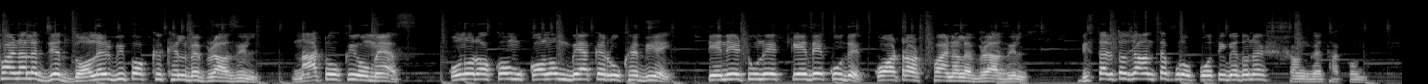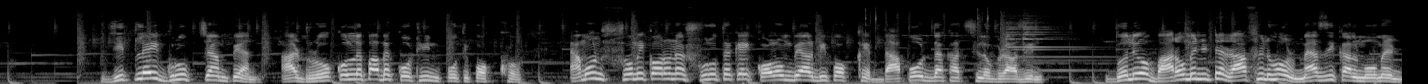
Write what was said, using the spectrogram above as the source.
ফাইনালে যে দলের বিপক্ষে খেলবে ব্রাজিল, নাটকীয় ম্যাচ। কোনো রকম কলম্বিয়াকে রুখে দিয়ে টেনে টুনে কেঁদে কুদে কোয়ার্টার ফাইনালে ব্রাজিল। বিস্তারিত জানতে পুরো প্রতিবেদনের সঙ্গে থাকুন। জিতলেই গ্রুপ চ্যাম্পিয়ন আর ড্র করলে পাবে কঠিন প্রতিপক্ষ। এমন সমীকরণের শুরু থেকেই কলম্বিয়ার বিপক্ষে দাপট দেখাচ্ছিল ব্রাজিল। দলীয় বারো মিনিটে রাফিনহোর ম্যাজিক্যাল মোমেন্ট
